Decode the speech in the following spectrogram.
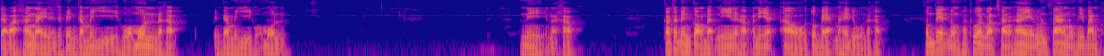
แต่ว่าข้างในเนี่ยจะเป็นกำมะหยี่หัวมนนะครับ เป็นกำมะหยี่หัวมนนี่นะครับ ก็จะเป็นกล่องแบบนี้นะครับ อันนี้เอาตัวแบบมาให้ดูนะครับ สมเด็จหลวงพ่อทวดวัดช้างให้ รุ่นสร้างโรงพยาบาลโค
